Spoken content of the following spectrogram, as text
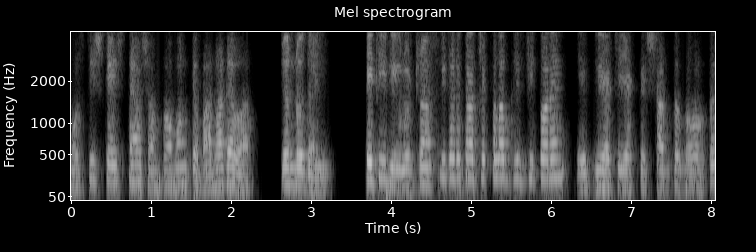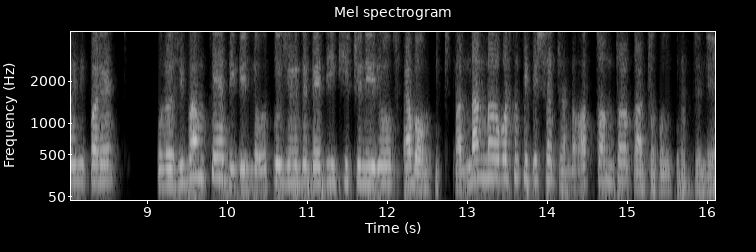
মস্তিষ্কে স্নায়ু সংক্রমণকে বাধা দেওয়ার জন্য দায়ী। এটি নিউরোট্রান্সমিটারের কার্যকলাপ বৃদ্ধি করে এই ক্রিয়াটি একটি শান্ত প্রভাব তৈরি করে ক্লোজিবামকে বিভিন্ন উদ্বেগজনিত ব্যাধি খিচুনি রোগ এবং অন্যান্য অবস্থা চিকিৎসার জন্য অত্যন্ত কার্যকরী করে তোলে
